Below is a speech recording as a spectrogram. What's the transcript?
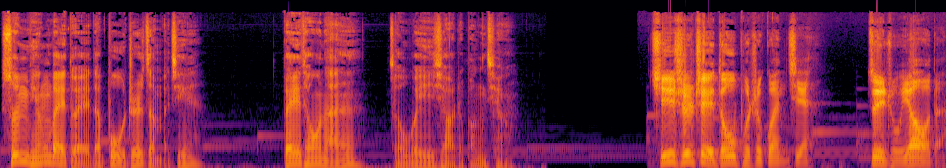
孙平被怼的不知怎么接，背头男则微笑着帮腔：“其实这都不是关键，最主要的，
